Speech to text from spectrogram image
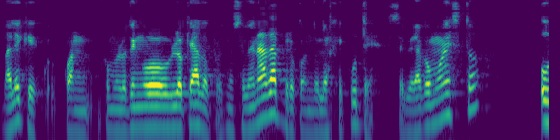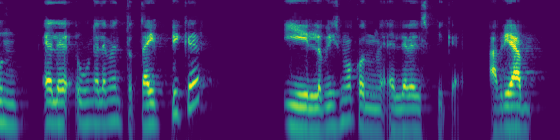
¿vale? Que como lo tengo bloqueado pues no se ve nada, pero cuando lo ejecute se verá como esto un, elemento type picker y lo mismo con el level speaker. Habría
